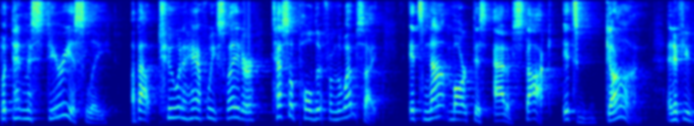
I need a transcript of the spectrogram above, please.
But then mysteriously, about two and a half weeks later, Tesla pulled it from the website. It's not marked as out of stock. It's gone. And if you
